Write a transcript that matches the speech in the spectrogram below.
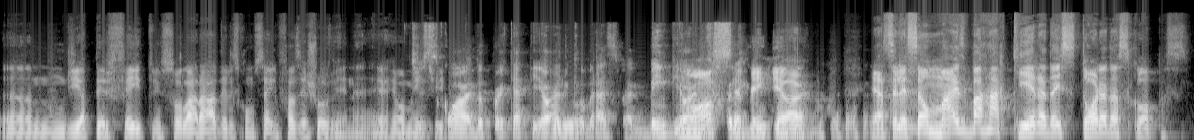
Uh, num dia perfeito, ensolarado, eles conseguem fazer chover, né? É realmente. Discordo porque é pior do que o Brasil. É bem pior. Nossa, é bem pior. é a seleção mais barraqueira da história das Copas.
